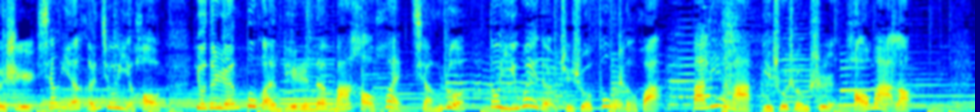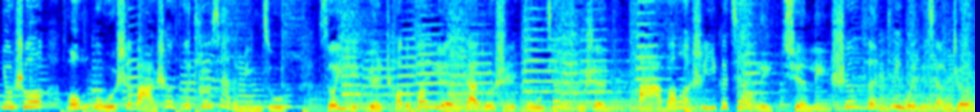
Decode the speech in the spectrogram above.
可是相沿很久以后，有的人不管别人的马好坏、强弱，都一味的只说奉承话，把烈马也说成是好马了。又说蒙古是马上得天下的民族，所以元朝的官员大多是武将出身，马往往是一个将领权力、身份、地位的象征。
